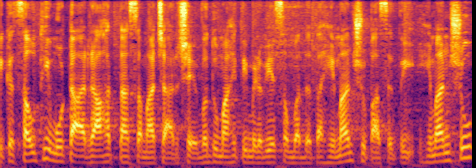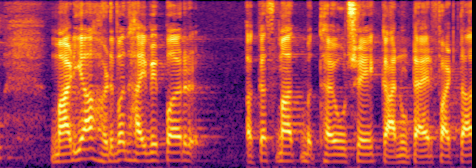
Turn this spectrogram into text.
એક સૌથી મોટા રાહતના સમાચાર છે. વધુ માહિતી મેળવીએ સંવાદદાતા હિમાંશુ પાસેથી. હિમાંશુ, માળિયા હળવદ હાઈવે પર અકસ્માત થયો છે, કારનું ટાયર ફાટતા,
